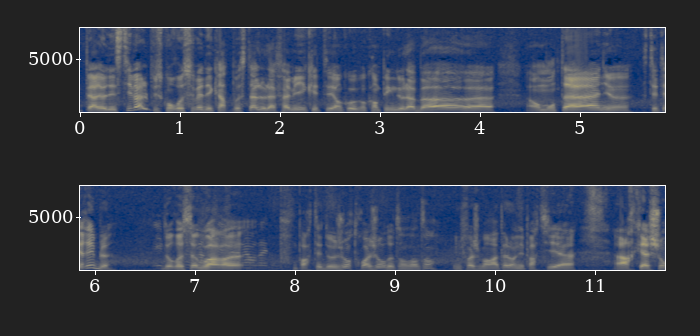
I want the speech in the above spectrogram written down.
périodes estivales, puisqu'on recevait des cartes postales de la famille qui était en, camping de là-bas, euh, en montagne. C'était terrible de recevoir. euh, on partait deux jours, trois jours de temps en temps. Une fois, je me rappelle, on est parti à, Arcachon,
